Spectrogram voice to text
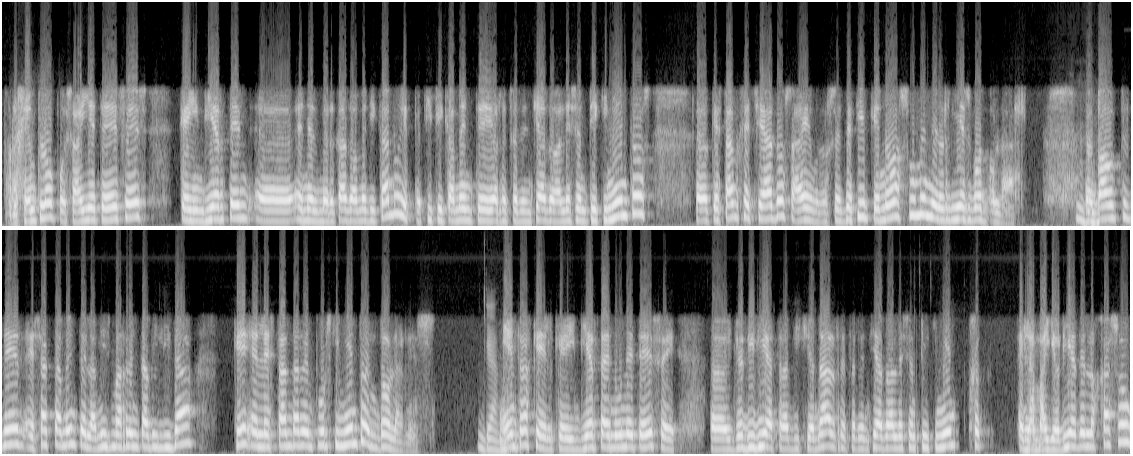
Por ejemplo, pues hay ETFs que invierten eh, en el mercado americano y específicamente referenciado al S&P 500 eh, que están hecheados a euros, es decir, que no asumen el riesgo dólar. Va a obtener exactamente la misma rentabilidad que el estándar en Poor's 500 en dólares. Mientras que el que invierta en un ETF yo diría tradicional, referenciado al S&P 500, en la mayoría de los casos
